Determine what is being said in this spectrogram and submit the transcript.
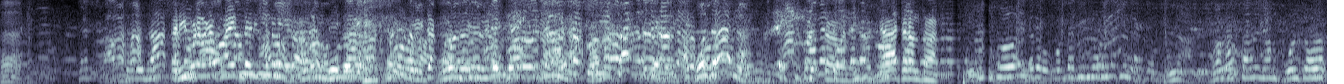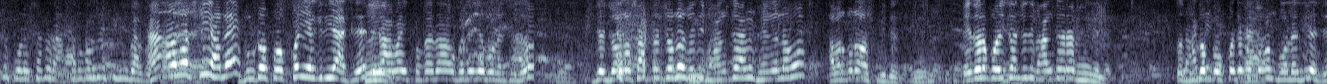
হয়ে যায়। অবশ্যই হবে। দুটো পক্ষই এগিয়ে আছে। যেটা আমার খোকাদা ওখানে যে বলেছিল যে জনস্বার্থের জন্য যদি ভাঙতে আমি ভেঙে নেব আমার কোনো অসুবিধা নেই। এই ধরো পজিশন যদি ভাঙতে ওরা ভেঙে নেবে তো দুটো পক্ষ থেকে যখন বলে দিয়েছে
